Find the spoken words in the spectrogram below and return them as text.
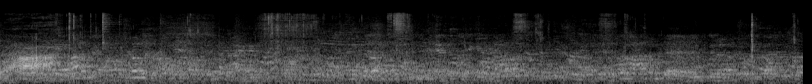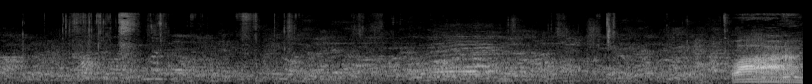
와, 와,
